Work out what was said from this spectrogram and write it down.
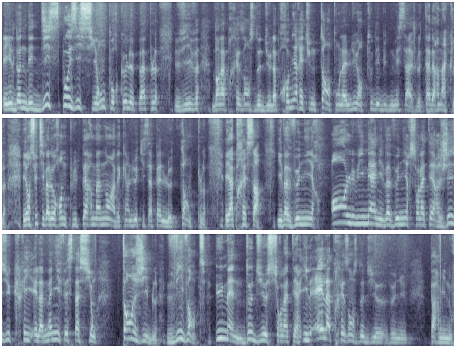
Et il donne des dispositions pour que le peuple vive dans la présence de Dieu. La première est une tente, on l'a lu en tout début de message, le tabernacle. Et ensuite, il va le rendre plus permanent avec un lieu qui s'appelle le temple. Et après ça, il va venir en lui-même, il va venir sur la terre. Jésus-Christ est la manifestation tangible, vivante, humaine de Dieu sur la terre. Il est la présence de Dieu venue parmi nous.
